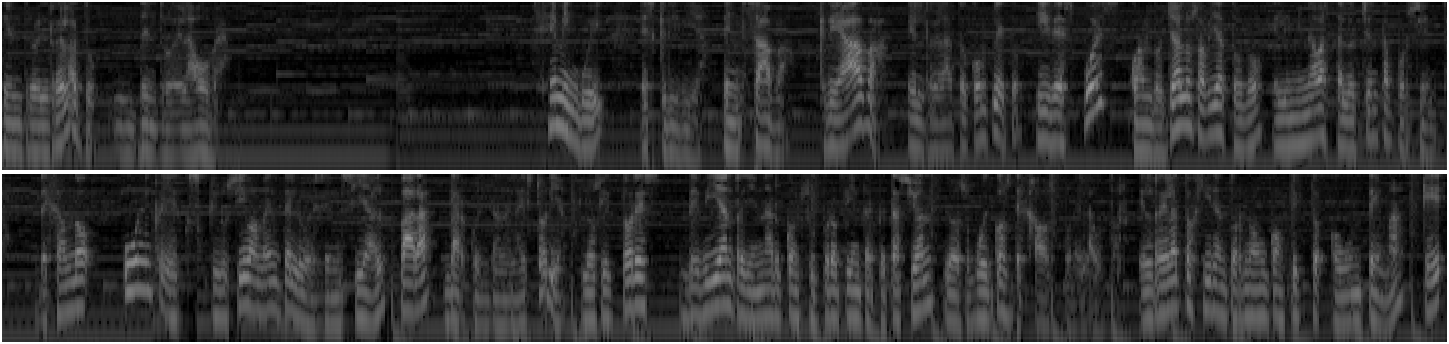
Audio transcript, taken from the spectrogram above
dentro del relato, dentro de la obra. Hemingway escribía, pensaba, creaba el relato completo y después, cuando ya lo sabía todo, eliminaba hasta el 80%, dejando única y exclusivamente lo esencial para dar cuenta de la historia. Los lectores debían rellenar con su propia interpretación los huecos dejados por el autor. El relato gira en torno a un conflicto o un tema que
